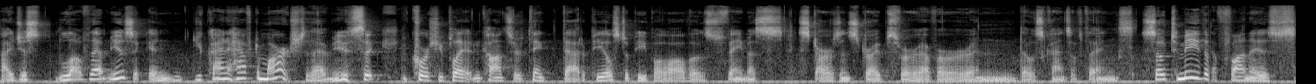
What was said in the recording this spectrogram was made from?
I just love that music. And you kind of have to march to that music. Of course, you play it in concert, think that appeals to people, all those famous Stars and Stripes Forever and those kinds of things. So to me, the fun is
